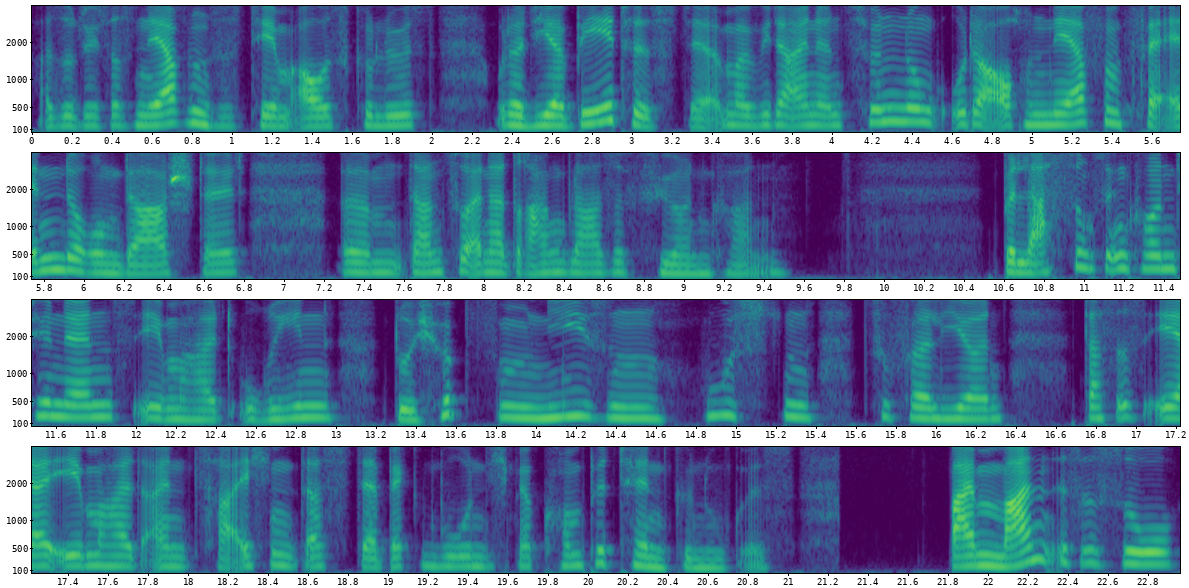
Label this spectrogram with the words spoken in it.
also durch das Nervensystem ausgelöst, oder Diabetes, der immer wieder eine Entzündung oder auch Nervenveränderung darstellt, ähm, dann zu einer Drangblase führen kann. Belastungsinkontinenz, eben halt Urin durch Hüpfen, Niesen, Husten zu verlieren, das ist eher eben halt ein Zeichen, dass der Beckenboden nicht mehr kompetent genug ist. Beim Mann ist es so,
